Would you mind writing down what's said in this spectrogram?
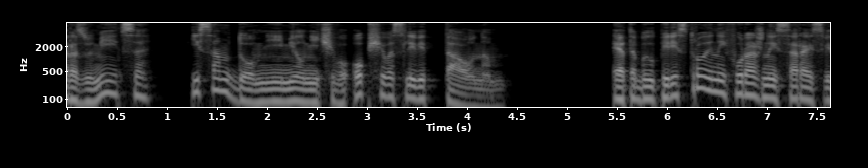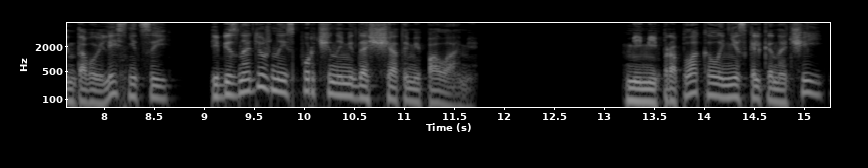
Разумеется, и сам дом не имел ничего общего с Левиттауном. Это был перестроенный фуражный сарай с винтовой лестницей и безнадежно испорченными дощатыми полами. Мими проплакала несколько ночей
